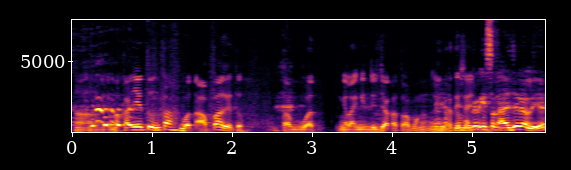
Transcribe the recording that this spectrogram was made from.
Ah, ah, ya, makanya itu entah buat apa gitu entah buat ngilangin jejak atau apa nggak Iya, ngerti saya Mungkin iseng aja kali ya.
